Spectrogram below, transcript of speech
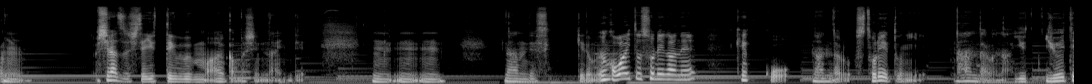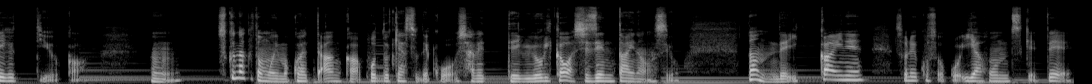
うん。知らずして言ってる部分もあるかもしれないんで。うんうんうん。なんですけども、なんか割とそれがね、結構、なんだろう、ストレートに、なんだろうな、言えてるっていうか、うん。少なくとも今こうやってアンカー、ポッドキャストでこう喋ってるよりかは自然体なんですよ。なんで、一回ね、それこそこうイヤホンつけて、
